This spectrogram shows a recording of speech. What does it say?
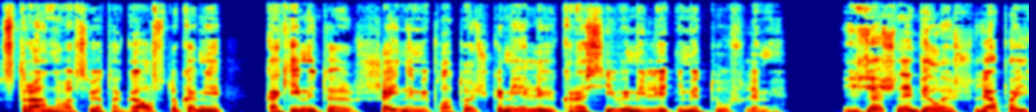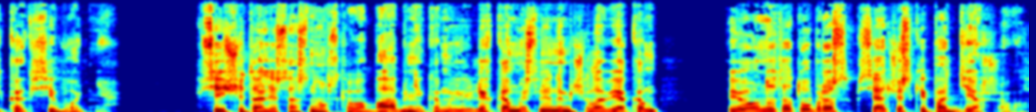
Странного цвета галстуками, какими-то шейными платочками или красивыми летними туфлями. Изящной белой шляпой, как сегодня. Все считали Сосновского бабником и легкомысленным человеком, и он этот образ всячески поддерживал.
